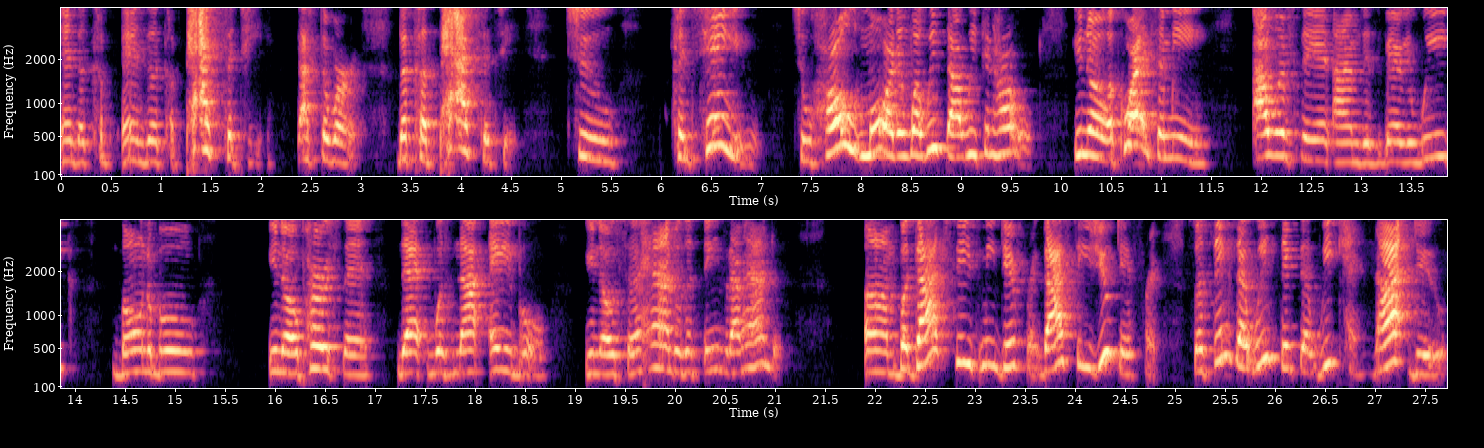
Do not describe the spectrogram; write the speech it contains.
and the and the capacity. That's the word. The capacity to continue to hold more than what we thought we can hold. You know, according to me, I would have said I'm just very weak, vulnerable, you know, person that was not able, you know, to handle the things that I've handled. Um, but God sees me different. God sees you different. So things that we think that we cannot do,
